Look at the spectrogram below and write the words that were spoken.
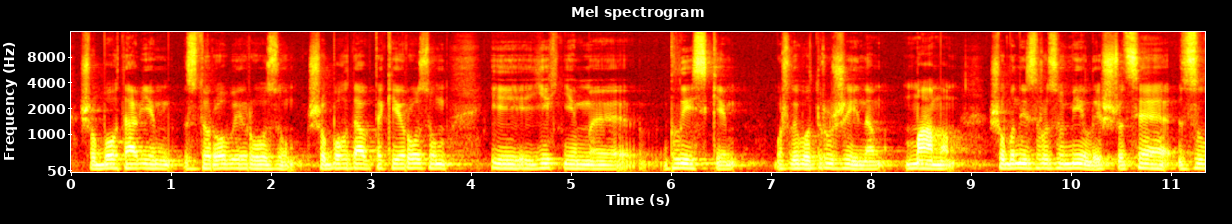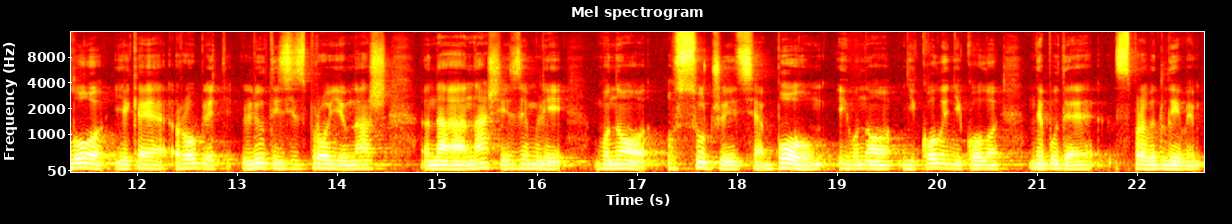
щоб Бог дав їм здоровий розум, щоб Бог дав такий розум і їхнім близьким, можливо, дружинам, мамам, щоб вони зрозуміли, що це зло, яке роблять люди зі зброєю наш, на нашій землі, воно осуджується Богом, і воно ніколи ніколи не буде справедливим.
